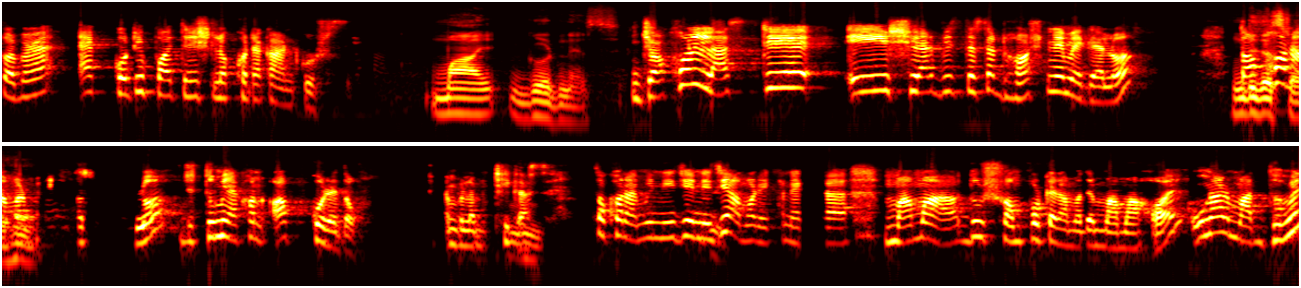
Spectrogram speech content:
করবেন না এক কোটি পঁয়ত্রিশ লক্ষ টাকা আর্ন করছি। মাই গুডনেস যখন লাস্টে এই শেয়ার বিজনেসটা ধস নেমে গেল তখন আমার হ্যাঁ। বলল যে তুমি এখন অফ করে দাও। আমি বললাম ঠিক আছে। তখন আমি নিজে নিজে আমার এখানে একটা মামা দূর সম্পর্কের আমাদের মামা হয়। ওনার মাধ্যমে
